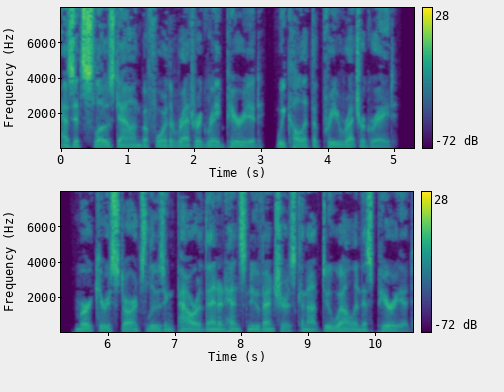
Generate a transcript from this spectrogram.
As it slows down before the retrograde period, we call it the pre-retrograde. Mercury starts losing power then and hence new ventures cannot do well in this period.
